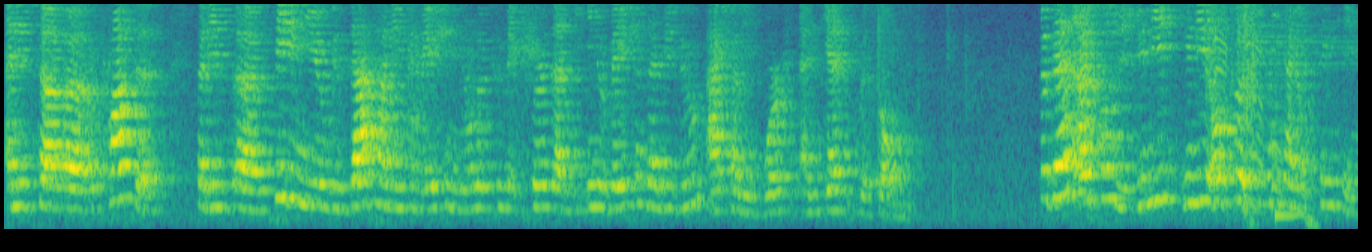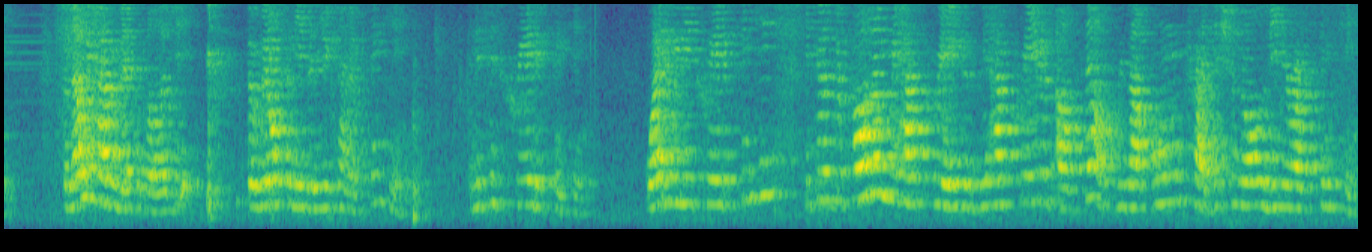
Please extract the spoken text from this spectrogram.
and it's a, a process that is uh, feeding you with data and information in order to make sure that the innovation that you do actually works and gets results. But then I told you, you need, you need also a different kind of thinking. So now we have a methodology, but we also need a new kind of thinking. And this is creative thinking. Why do we need creative thinking? Because the problem we have created, we have created ourselves with our own traditional linear thinking.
